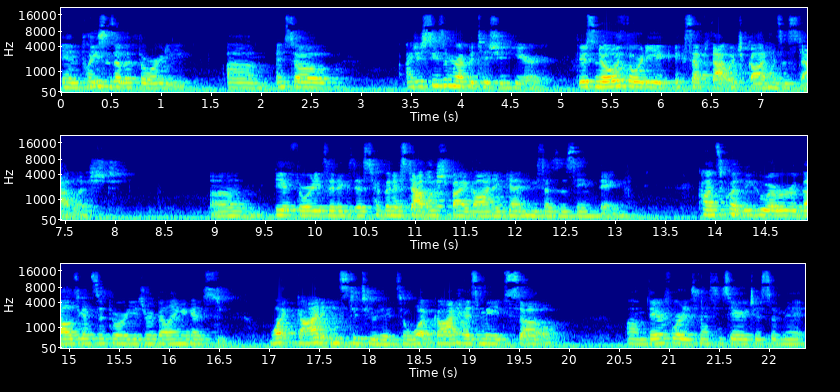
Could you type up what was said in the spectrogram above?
in places of authority. Um, and so I just see some repetition here. There's no authority except that which God has established. Um, the authorities that exist have been established by God. Again, he says the same thing. Consequently, whoever rebels against authority is rebelling against what God instituted, so what God has made so. Um, therefore, it is necessary to submit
